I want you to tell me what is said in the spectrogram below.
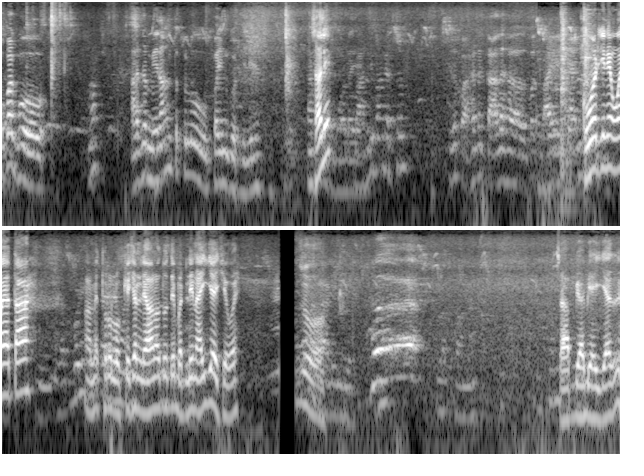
ઓપા ગો. આજે મેરા તો પેલું પૈન ગોઠવી લે. ચાલે? કાલે કુંવરજીને હોય હતા. અમે થોડું લોકેશન લેવાનું હતું તે બદલીને આવી જાય છે હોય. જો. ચા બી બી આવી ગયા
